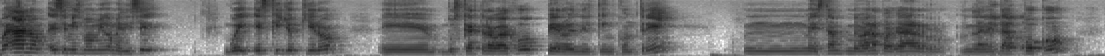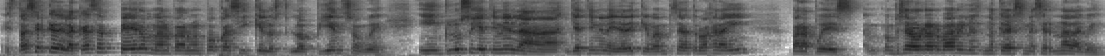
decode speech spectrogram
ah, no, ese mismo amigo me dice, güey, es que yo quiero eh, buscar trabajo, pero en el que encontré, mm, me están, me van a pagar, la Muy neta, poco. poco. Está cerca de la casa, pero me van a pagar muy poco, así que los- lo pienso, güey. Incluso ya tiene la, ya tiene la idea de que va a empezar a trabajar ahí para pues em- empezar a ahorrar varo y no, no quedar sin hacer nada, güey.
